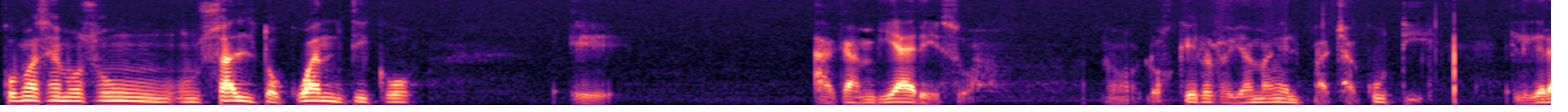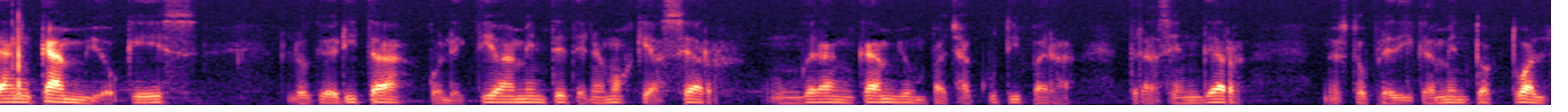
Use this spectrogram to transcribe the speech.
cómo hacemos un, salto cuántico eh, a cambiar eso? Los queros lo llaman el pachacuti, el gran cambio, que es lo que ahorita colectivamente tenemos que hacer, un gran cambio, un pachacuti para trascender nuestro predicamento actual.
